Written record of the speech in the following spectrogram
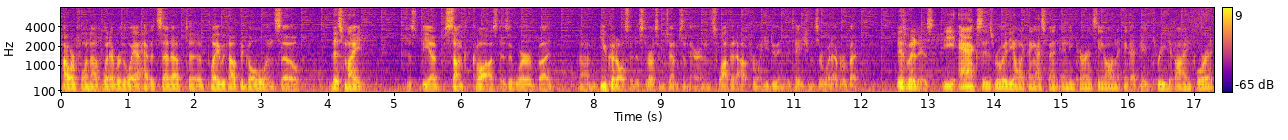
powerful enough, whatever the way I have it set up to play without the goal, and so this might just be a sunk cost, as it were, but um, you could also just throw some gems in there and swap it out for when you do invitations or whatever, but it is what it is. The axe is really the only thing I spent any currency on. I think I paid three divine for it,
